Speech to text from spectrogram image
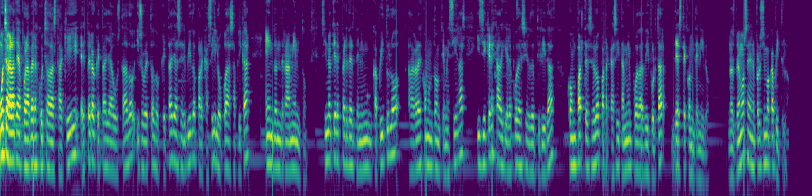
Muchas gracias por haber escuchado hasta aquí, espero que te haya gustado y sobre todo que te haya servido para que así lo puedas aplicar en tu entrenamiento. Si no quieres perderte ningún capítulo, agradezco un montón que me sigas y si crees que a alguien le puede ser de utilidad, compárteselo para que así también puedas disfrutar de este contenido. Nos vemos en el próximo capítulo.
